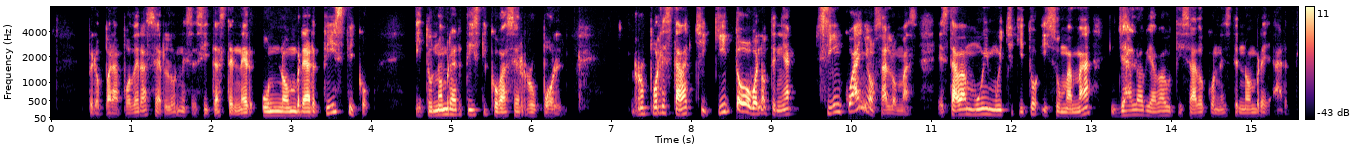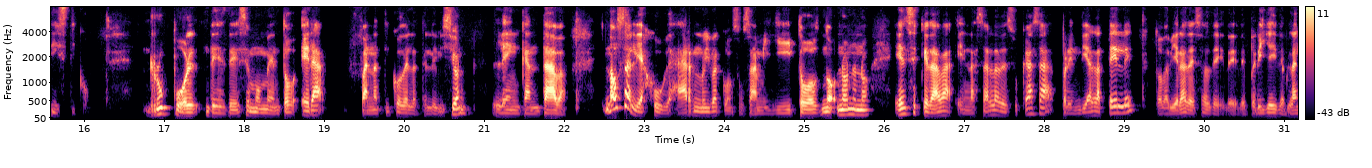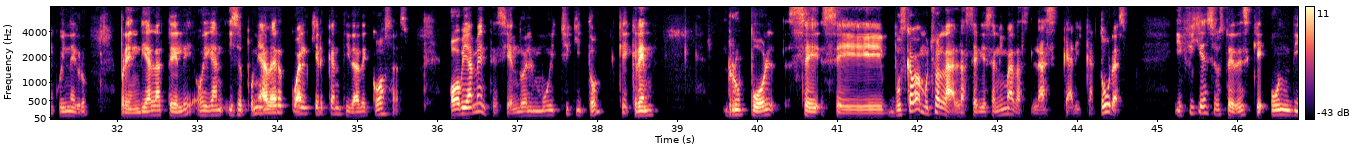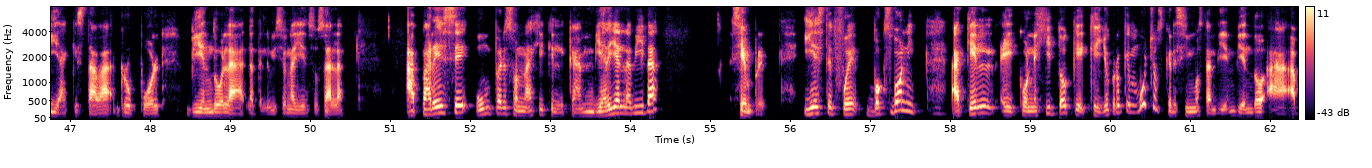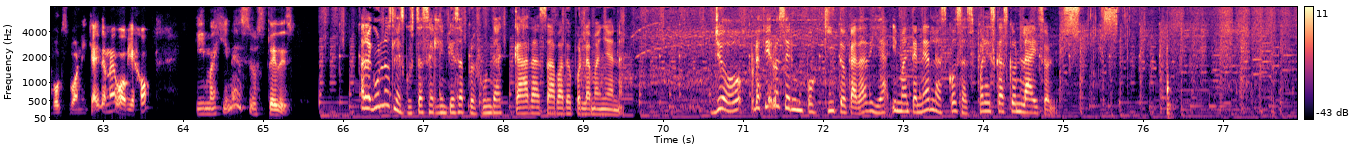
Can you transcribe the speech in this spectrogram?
pero para poder hacerlo necesitas tener un nombre artístico y tu nombre artístico va a ser RuPaul. RuPaul estaba chiquito, bueno, tenía cinco años a lo más. Estaba muy, muy chiquito y su mamá ya lo había bautizado con este nombre artístico. RuPaul desde ese momento era fanático de la televisión, le encantaba. No salía a jugar, no iba con sus amiguitos, no, no, no, no. Él se quedaba en la sala de su casa, prendía la tele, todavía era de esas de, de, perilla y de blanco y negro, prendía la tele, oigan, y se ponía a ver cualquier cantidad de cosas. Obviamente, siendo él muy chiquito, ¿qué creen? RuPaul se, buscaba mucho las series animadas, las caricaturas. Y fíjense ustedes que un día que estaba RuPaul viendo la, la televisión ahí en su sala, aparece un personaje que le cambiaría la vida siempre. Y este fue Box Bunny, aquel eh, conejito que, que, yo creo que muchos crecimos también viendo a, a Box Bunny. ¿Qué hay de nuevo, viejo? Imagínense ustedes, a algunos les gusta hacer limpieza profunda cada sábado por la mañana. Yo prefiero hacer un poquito cada día y mantener las cosas frescas con Lysol.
